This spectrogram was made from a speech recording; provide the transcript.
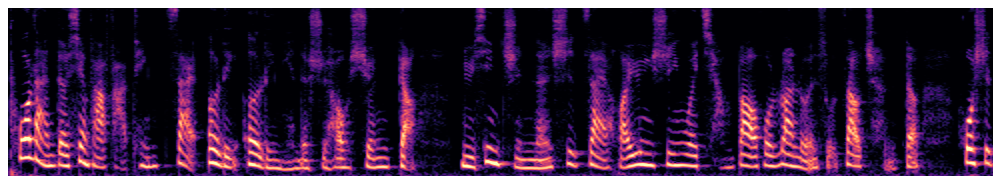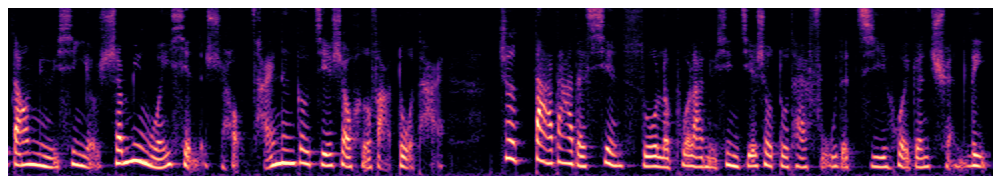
波兰的宪法法庭在二零二零年的时候宣告，女性只能是在怀孕是因为强暴或乱伦所造成的，或是当女性有生命危险的时候，才能够接受合法堕胎。这大大的限缩了波兰女性接受堕胎服务的机会跟权利。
